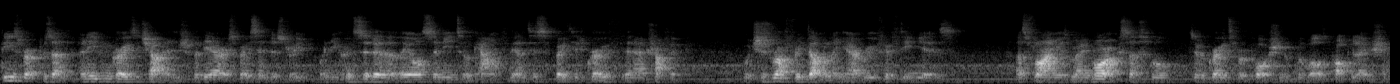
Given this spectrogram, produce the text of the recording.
These represent an even greater challenge for the aerospace industry when you consider that they also need to account for the anticipated growth in air traffic, which is roughly doubling every 15 years, as flying is made more accessible to a greater proportion of the world's population.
